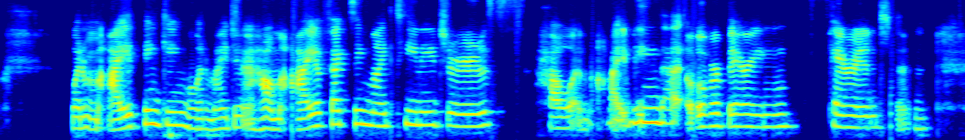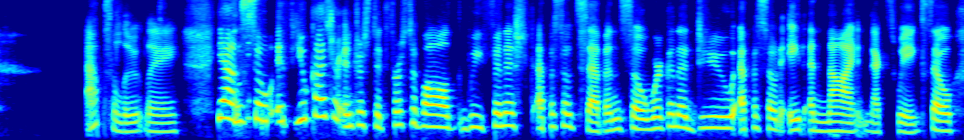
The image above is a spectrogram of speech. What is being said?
what am I thinking? What am I doing? How am I affecting my teenagers? How am I being that overbearing parent? And Absolutely. Yeah. So if you guys are interested, first of all, we finished episode seven. So we're going to do episode eight and nine next week. So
